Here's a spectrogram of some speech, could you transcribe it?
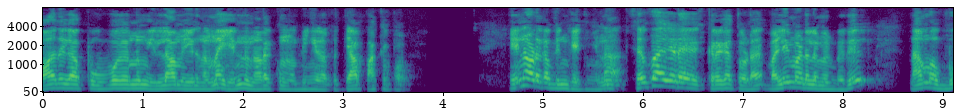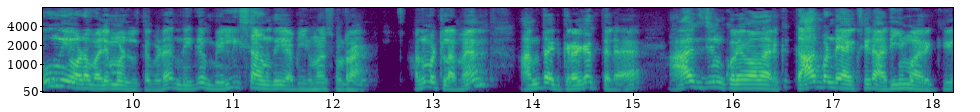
பாதுகாப்பு உபகரணமும் இல்லாம இருந்தோம்னா என்ன நடக்கும் அப்படிங்கிறத பத்தியா பார்க்க போறோம். என்ன நடக்கும் அப்படின்னு கேட்டீங்கன்னா செவ்வாய் கிரகத்தோட வளிமண்டலம் என்பது நம்ம பூமியோட வளிமண்டலத்தை விட மிக மெல்லிசானது அப்படிங்கிற மாதிரி சொல்றாங்க. அது மட்டும் இல்லாம அந்த கிரகத்துல ஆக்சிஜன் குறைவா தான் இருக்கு கார்பன் டை ஆக்சைடு அதிகமா இருக்கு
